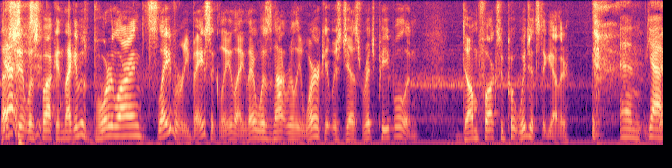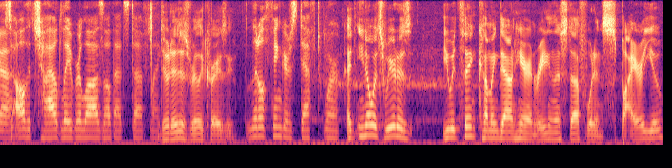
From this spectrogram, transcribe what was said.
That Yeah. shit was fucking like it was borderline slavery, basically. Like there was not really work. It was just rich people and dumb fucks who put widgets together. And yeah, Yeah. all the child labor laws, all that stuff. Like Dude, it is really crazy. little fingers deft work. And you know what's weird is you would think coming down here and reading this stuff would inspire you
